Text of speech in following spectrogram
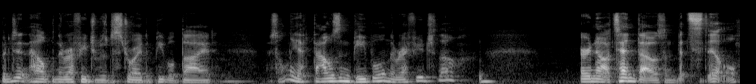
But it didn't help when the refuge was destroyed and people died. There's only a thousand people in the refuge, though? Or no, 10,000, but still.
